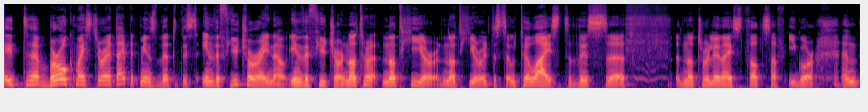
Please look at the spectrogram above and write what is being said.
it uh, broke my stereotype. It means that it is in the future right now, in the future, not not here, not here. It is utilized this not really nice thoughts of Igor, and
